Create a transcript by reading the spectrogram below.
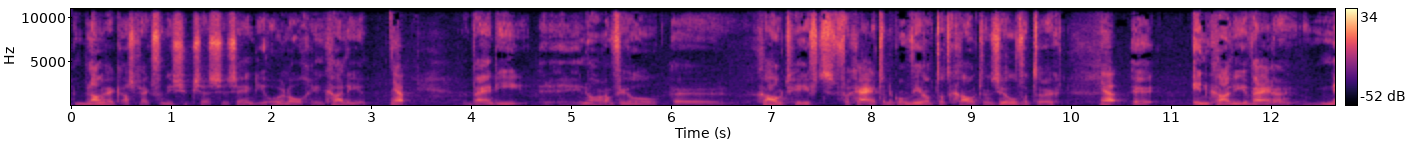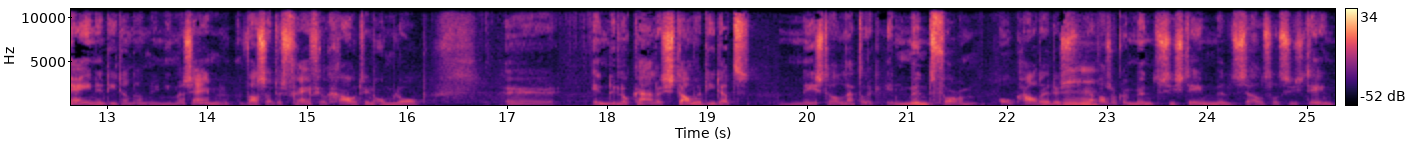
een belangrijk aspect van die successen zijn die oorlogen in Gallië. Ja. Waar hij enorm veel uh, goud heeft vergaard. En dan komt weer op dat goud en zilver terug. Ja. Uh, in waren mijnen, die dan, dan nu niet meer zijn, was er dus vrij veel goud in omloop. Uh, in de lokale stammen, die dat meestal letterlijk in muntvorm ook hadden. Dus mm -hmm. dat was ook een muntsysteem, muntstelselsysteem.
